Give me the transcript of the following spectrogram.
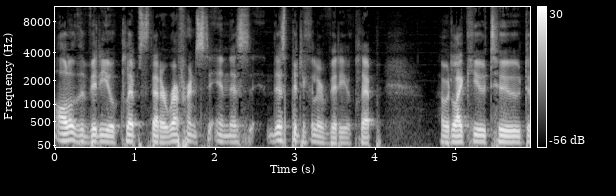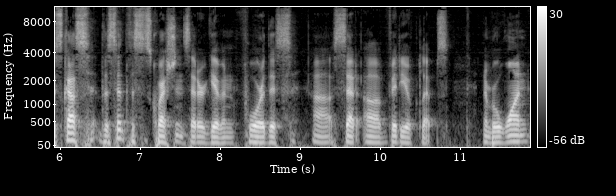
all of the video clips that are referenced in this, this particular video clip, I would like you to discuss the synthesis questions that are given for this uh, set of video clips. Number one,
